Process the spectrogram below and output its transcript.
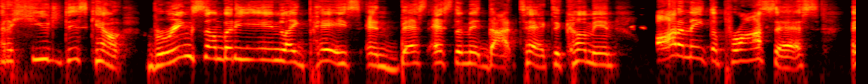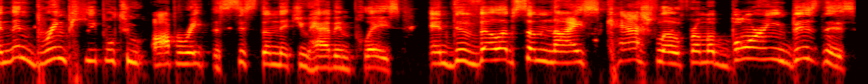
at a huge discount. Bring somebody in like Pace and Bestimate Tech to come in, automate the process and then bring people to operate the system that you have in place and develop some nice cash flow from a boring business.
